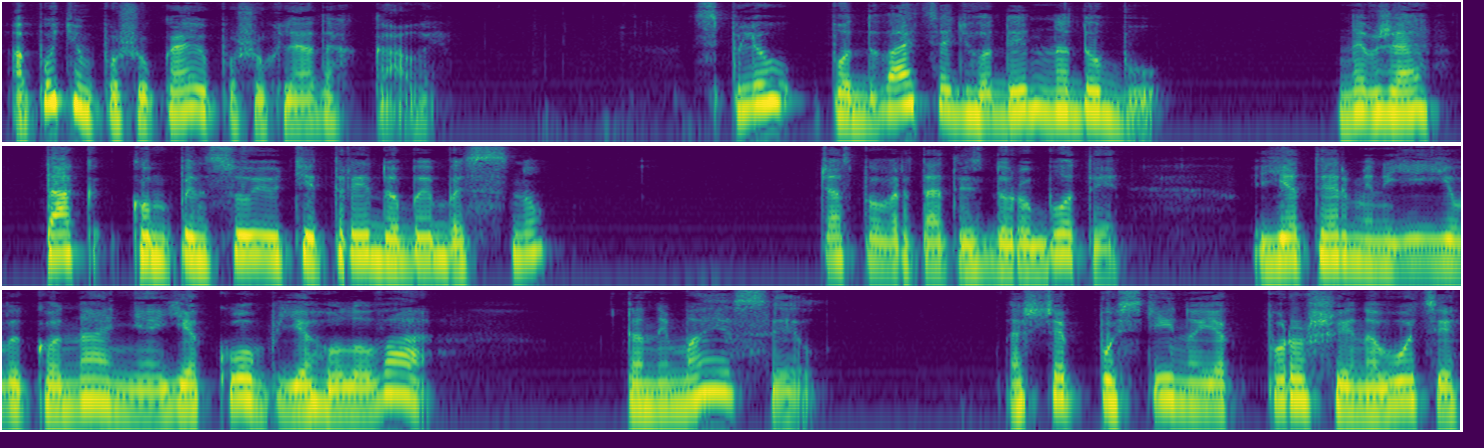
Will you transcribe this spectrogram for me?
а потім пошукаю по шухлядах кави. Сплю по 20 годин на добу. Невже так компенсую ті три доби без сну? Час повертатись до роботи, є термін її виконання, є комп, є голова, та немає сил. А ще постійно, як порошина в оці,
